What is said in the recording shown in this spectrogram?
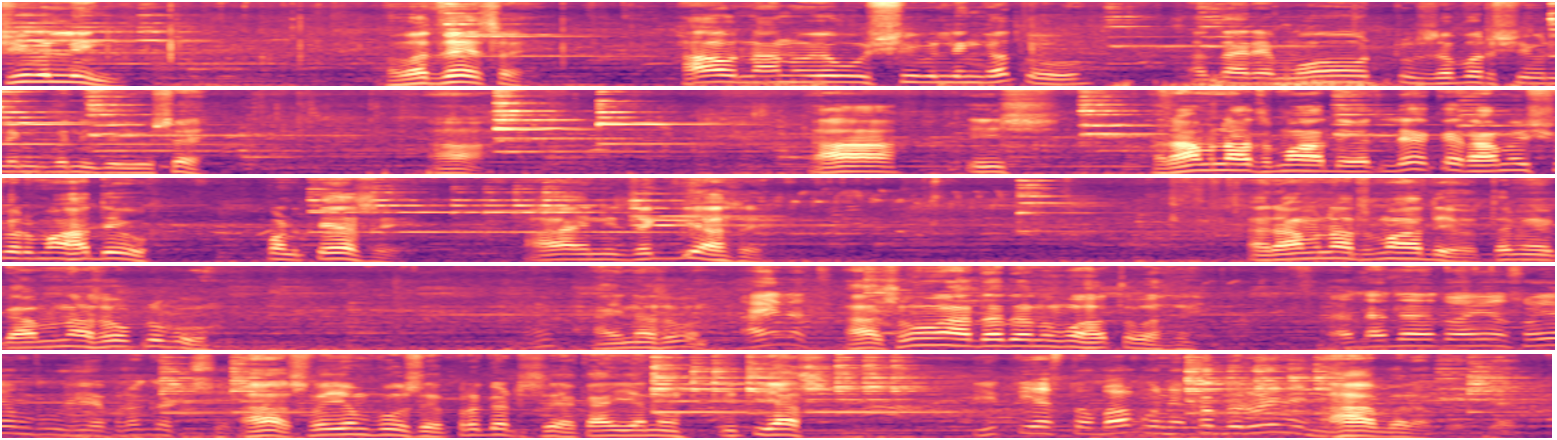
શિવલિંગ વધે છે. હાવ નાનું એવું શિવલિંગ હતું. અત્યારે મોટું જબર શિવલિંગ બની ગયું છે. હા. આ ઈશ રામનાથ મહાદેવ એટલે કે રામેશ્વર મહાદેવ પણ કહે છે. આ એની જગ્યા છે. રામનાથ મહાદેવ તમે ગામના છો પ્રભુ? અહીંના છો? ને હા શું આ દાદાનું મહત્વ છે? દાદા તો અહીંયા સ્વયંભૂ છે પ્રગટ છે. હા સ્વયંભૂ છે પ્રગટ છે કાંઈ એનો ઇતિહાસ? ઇતિહાસ તો બાપુને ખબર હોય ને. હા બરાબર છે.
